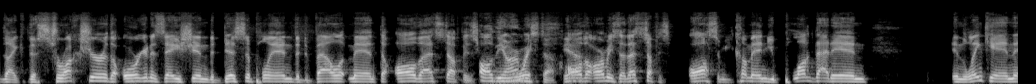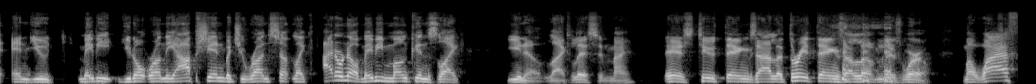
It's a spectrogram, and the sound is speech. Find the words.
like the structure, the organization, the discipline, the development, the all that stuff is All the Army stuff, yeah. All the army stuff. That stuff is awesome. You come in, you plug that in in Lincoln, and you maybe you don't run the option, but you run something like I don't know. Maybe Monken's like you know, like listen, man. There's two things I love, three things I love in this world: my wife,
